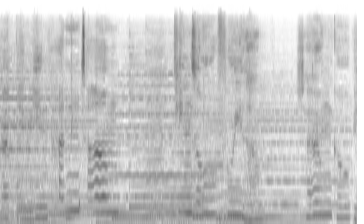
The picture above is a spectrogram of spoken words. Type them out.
却仍然很淡。天早灰蓝，想告别，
